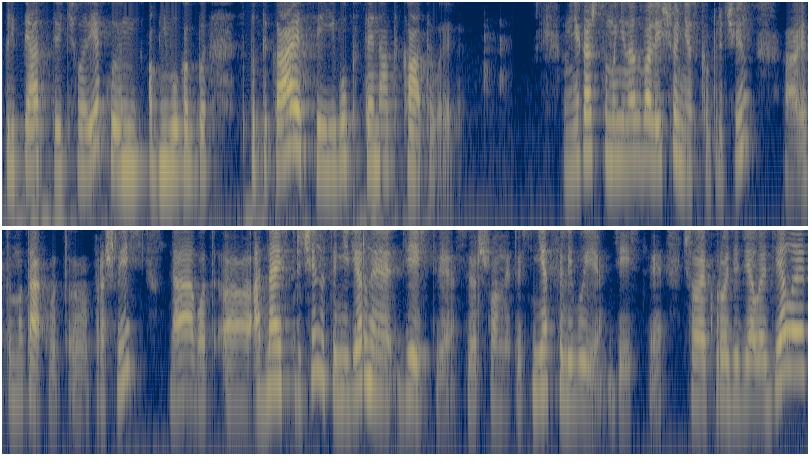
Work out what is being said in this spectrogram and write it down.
препятствие человеку, и он об него как бы спотыкается и его постоянно откатывает. Мне кажется, мы не назвали еще несколько причин. А, это мы так вот э, прошлись. Да, вот а, одна из причин это неверное действие совершенное, то есть не целевые действия. Человек вроде делает, делает,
